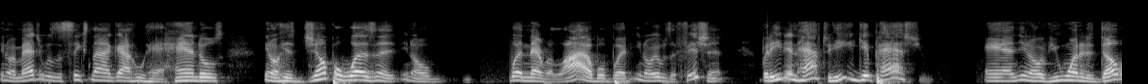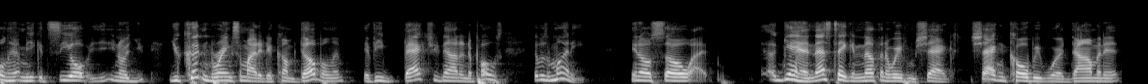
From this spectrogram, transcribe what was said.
You know, Magic was a six nine guy who had handles. You know, his jumper wasn't you know wasn't that reliable, but you know it was efficient. But he didn't have to. He could get past you. And you know, if you wanted to double him, he could see over. You know, you you couldn't bring somebody to come double him if he backed you down in the post. It was money. You know, so I, again, that's taking nothing away from Shaq. Shaq and Kobe were dominant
